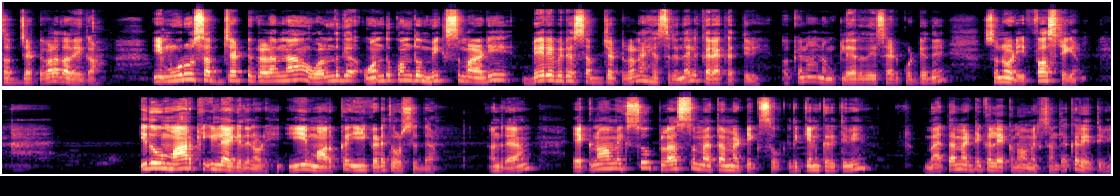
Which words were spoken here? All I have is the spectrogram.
ಸಬ್ಜೆಕ್ಟ್ಗಳು ಅದಾವೆ ಈಗ. ಈ ಮೂರು ಸಬ್ಜೆಕ್ಟ್ಗಳನ್ನು ಒಂದಿಗೆ ಒಂದಕ್ಕೊಂದು ಮಿಕ್ಸ್ ಮಾಡಿ ಬೇರೆ ಬೇರೆ ಸಬ್ಜೆಕ್ಟ್ಗಳನ್ನ ಹೆಸರಿಂದ ಇಲ್ಲಿ ಕರೆಯಕತ್ತೀವಿ ಓಕೆನಾ ನಮ್ಮ ಕ್ಲಿಯರ್ ಈ ಸೈಡ್ ಕೊಟ್ಟಿದ್ದೆ. ಸೊ ನೋಡಿ ಫಸ್ಟಿಗೆ ಇದು ಮಾರ್ಕ್ ಇಲ್ಲೇ ಆಗಿದೆ ನೋಡಿ. ಈ ಮಾರ್ಕ್ ಈ ಕಡೆ ತೋರಿಸಿದ್ದೆ. ಅಂದರೆ ಎಕನಾಮಿಕ್ಸು ಪ್ಲಸ್ ಮ್ಯಾಥಮೆಟಿಕ್ಸು ಇದಕ್ಕೇನು ಕರಿತೀವಿ? ಮ್ಯಾಥಮೆಟಿಕಲ್ ಎಕನಾಮಿಕ್ಸ್ ಅಂತ ಕರಿತೀವಿ.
